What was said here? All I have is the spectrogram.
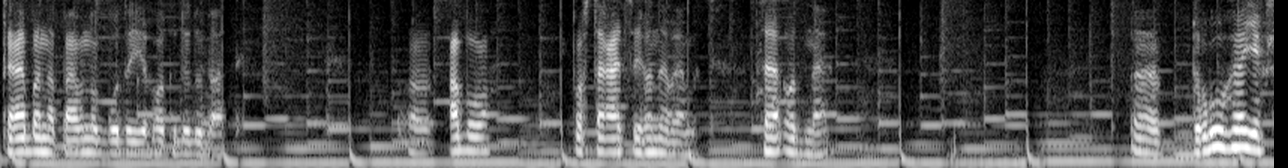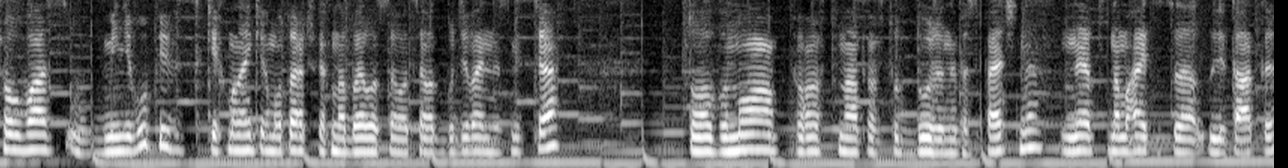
треба, напевно, буде його туди додати. Е, Або постаратися його не вимити. Це одне. Е, Друге, якщо у вас в міні-вупі в таких маленьких моторчиках набилося оце от будівельне сміття, то воно просто-напросто дуже небезпечне. Не намагайтеся літати,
